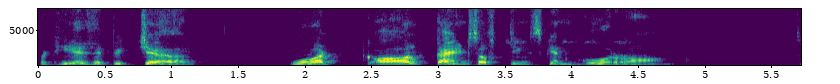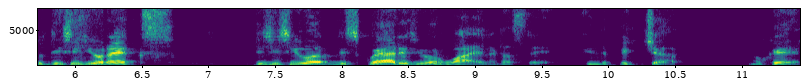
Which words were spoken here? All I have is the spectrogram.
but here is a picture what all kinds of things can go wrong. So this is your X. This is your, this square is your Y, let us say, in the picture. Okay.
